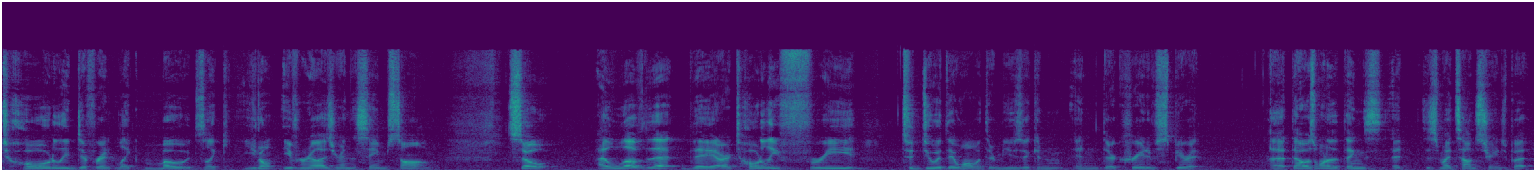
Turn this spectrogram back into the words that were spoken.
totally different like modes. Like you don't even realize you're in the same song. So I love that they are totally free to do what they want with their music and, and their creative spirit. Uh, that was one of the things, that, this might sound strange, but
